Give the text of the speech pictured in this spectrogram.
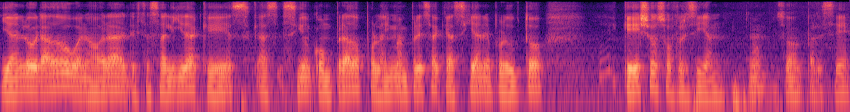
y han logrado bueno, ahora esta salida que es ha sido comprados por la misma empresa que hacían el producto que ellos ofrecían. ¿no? Eso me parece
